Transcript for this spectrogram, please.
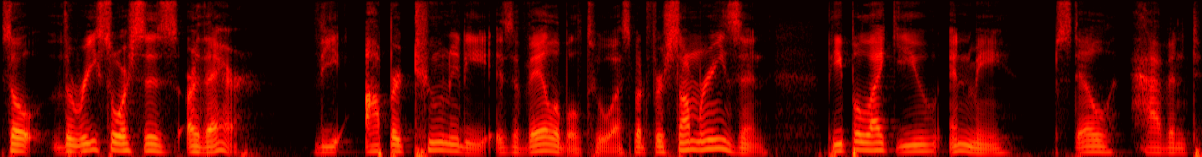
So the resources are there, the opportunity is available to us. But for some reason, people like you and me still haven't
